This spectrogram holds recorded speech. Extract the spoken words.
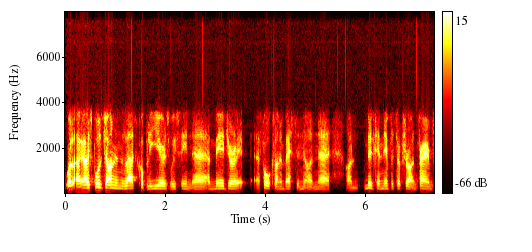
Well, I, I, suppose, John, in the last couple of years, we've seen uh, a major uh, focus on investing on uh, on milk and infrastructure on farms.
